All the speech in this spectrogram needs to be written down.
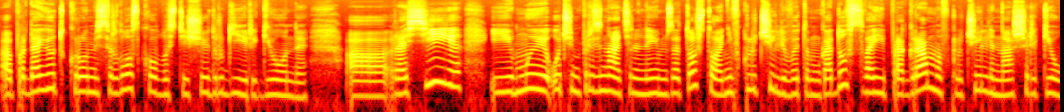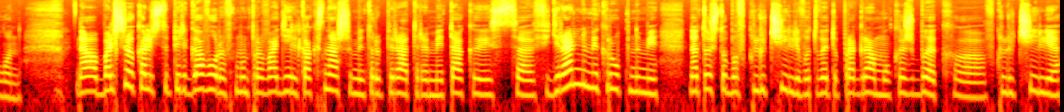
а, продают, кроме Свердловской области, еще и другие регионы а, России. И мы очень признательны им за то, что они включили в этом году в свои программы, включили наш регион. А, большое количество переговоров мы проводили как с нашими туроператорами, так и с федеральными крупными на то, чтобы включили вот в эту программу кэшбэк, включили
